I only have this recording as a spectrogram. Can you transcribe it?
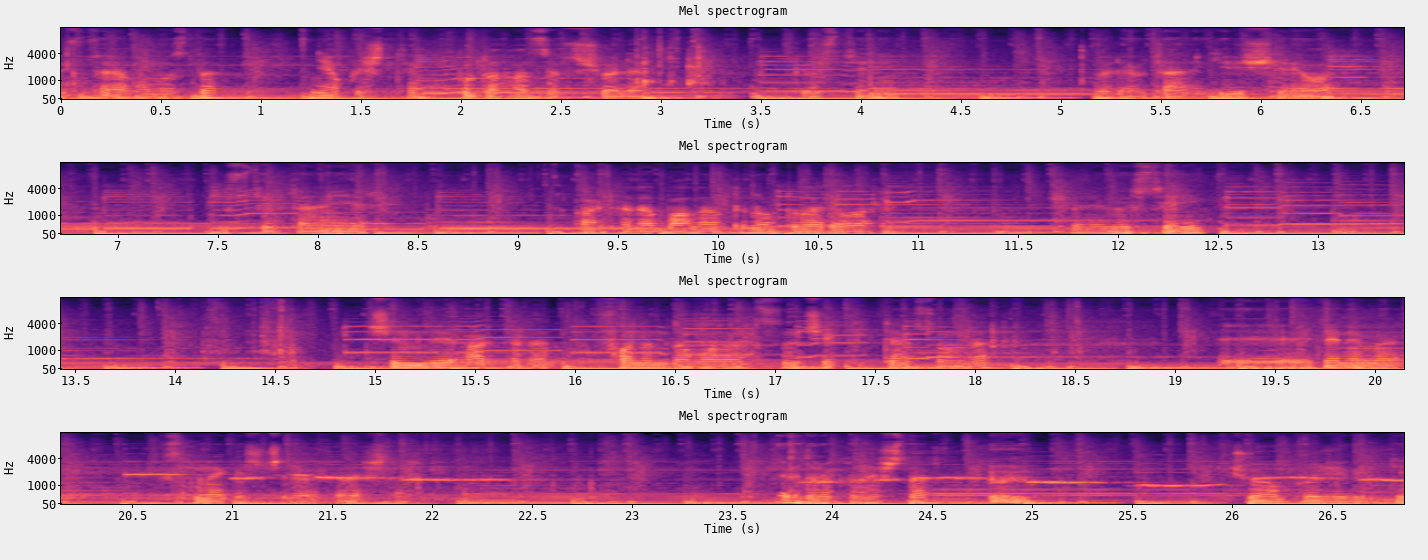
üst tarafımızda yapıştı. Bu da hazır. Şöyle göstereyim. Böyle bir tane giriş yeri var. Üstte bir tane yer. Arkada bağlantı noktaları var. Şöyle göstereyim. Şimdi arkadan fanın da bağlantısını çektikten sonra eee, deneme kısmına geçeceğiz arkadaşlar. Evet arkadaşlar. Şu an proje bitti.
